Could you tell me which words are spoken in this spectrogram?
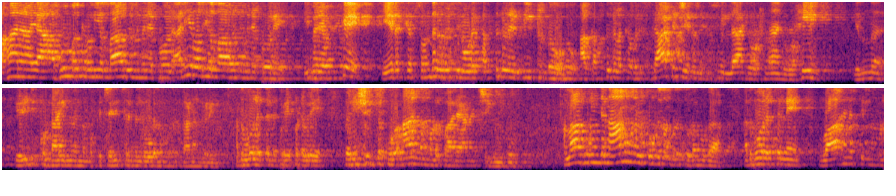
മഹാനായ അബൂബക്കർ റളിയല്ലാഹുവിനെ പോലെ അലി റളിയല്ലാഹുവിനെ പോലെ ഇവരെയൊക്കെ ഏതൊക്കെ സന്ദർഭത്തിലൂടെ കത്തുകൾ എഴുതിയിട്ടുണ്ടോ ആ കത്തുകളൊക്കെ അവർ സ്റ്റാർട്ട് ചെയ്തത് ബിസ്മില്ലാഹി റഹ്മാൻ റഹീം എന്ന് എഴുതിക്കൊണ്ടായിരുന്നു നമുക്ക് ചരിത്രങ്ങളിലൂടെ നമുക്ക് കാണാൻ കഴിയും. അതുപോലെ തന്നെ പ്രിയപ്പെട്ടവരെ പരിശുദ്ധ ഖുർആൻ നമ്മൾ പാരായണം ചെയ്യുമ്പോൾ അള്ളാഹുവിന്റെ നാമങ്ങൾ കൊണ്ട് നമ്മൾ തുടങ്ങുക. അതുപോലെ തന്നെ വാഹനത്തിൽ നമ്മൾ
